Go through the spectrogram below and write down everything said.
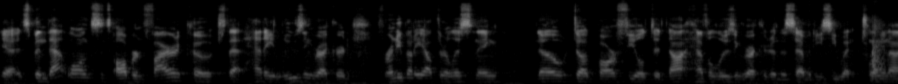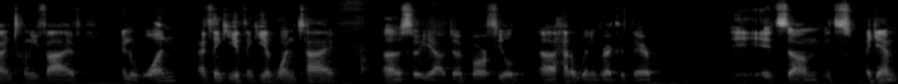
yeah, it's been that long since Auburn fired a coach that had a losing record. For anybody out there listening, no, Doug Barfield did not have a losing record in the 70s. He went 29 25 and one. I think he I think he had one tie. Uh, so yeah, Doug Barfield uh, had a winning record there. It's um it's again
